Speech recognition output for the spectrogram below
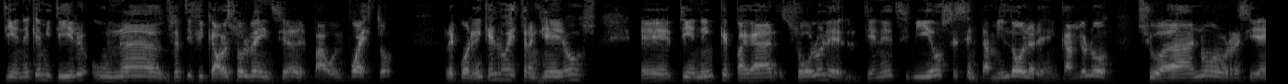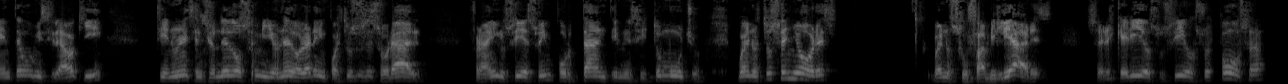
tiene que emitir un certificado de solvencia del pago de impuestos. Recuerden que los extranjeros eh, tienen que pagar, solo le tienen eximido 60 mil dólares. En cambio, los ciudadanos residentes domiciliados aquí tienen una exención de 12 millones de dólares de impuesto sucesoral. Frank y Lucía, eso es importante y lo insisto mucho. Bueno, estos señores, bueno, sus familiares, seres queridos, sus hijos, su esposa,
